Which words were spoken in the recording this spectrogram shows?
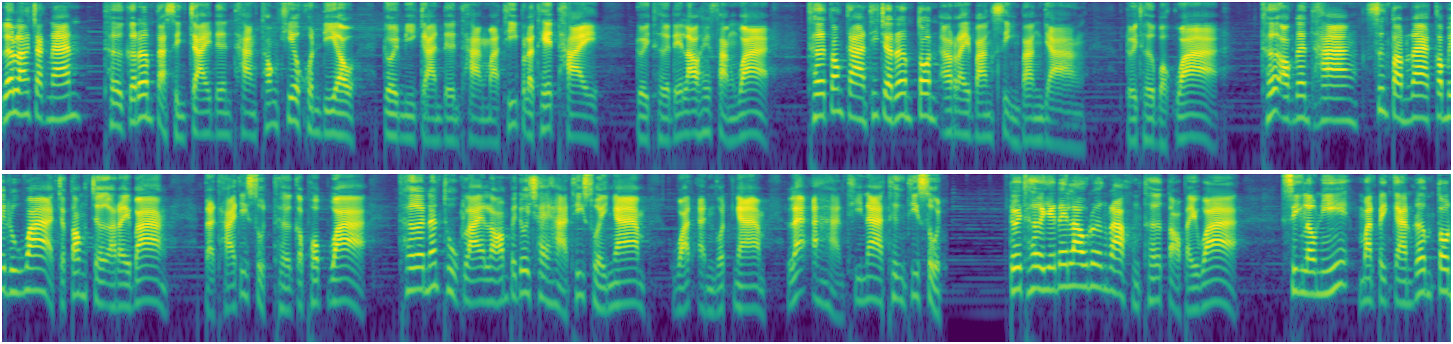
แล้วหลังจากนั้น เธอก็เริ่มตัดสินใจเดินทางท่องเที่ยวคนเดียว โดยมีการเดินทางมาที่ประเทศไทย โดยเธอได้เล่าให้ฟังว่า เธอต้องการที่จะเริ่มต้นอะไรบางสิ่งบางอย่าง ดยเธอบอกว่า เธอออกเดินทาง ซึ่งตอนแรกก็ไม่รู้ว่าจะต้องเจออะไรบ้าง แต่ท้ายที่สุดเธอก็พบว่า เธอนั้นถูกลายล้อมไปด้วยชายหาดที่สวยงาม วัดอันงดงาม และอาหารที่น่าทึ่งที่สุด โดยเธอยังได้เล่าเรื่องราวของเธอต่อไปว่า สิ่งเหล่านี้มันเป็นการเริ่มต้น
